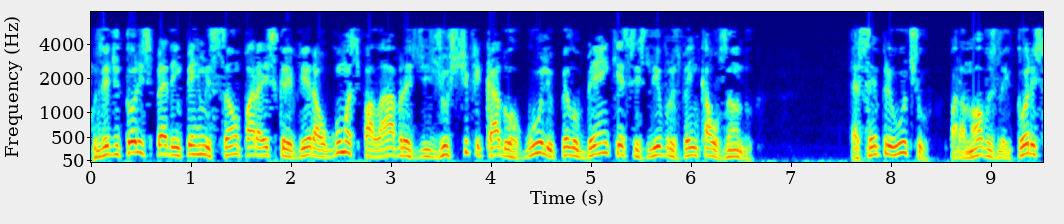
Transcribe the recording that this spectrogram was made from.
os editores pedem permissão para escrever algumas palavras de justificado orgulho pelo bem que esses livros vêm causando. É sempre útil, para novos leitores,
